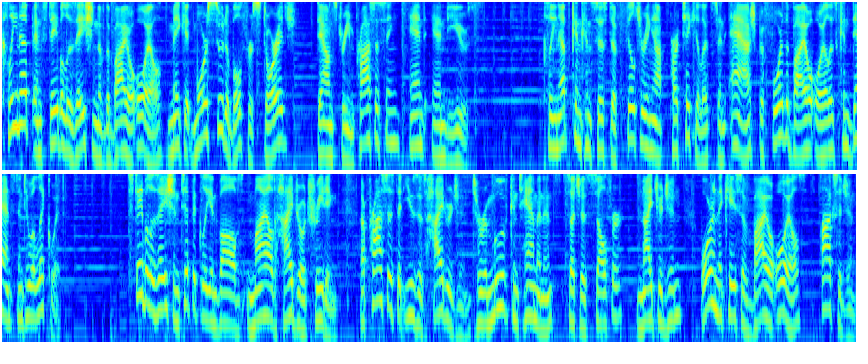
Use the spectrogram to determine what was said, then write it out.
Cleanup and stabilization of the bio-oil make it more suitable for storage, downstream processing, and end use. Cleanup can consist of filtering out particulates and ash before the bio-oil is condensed into a liquid. Stabilization typically involves mild hydrotreating, a process that uses hydrogen to remove contaminants such as sulfur, nitrogen, or in the case of bio-oils, oxygen.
